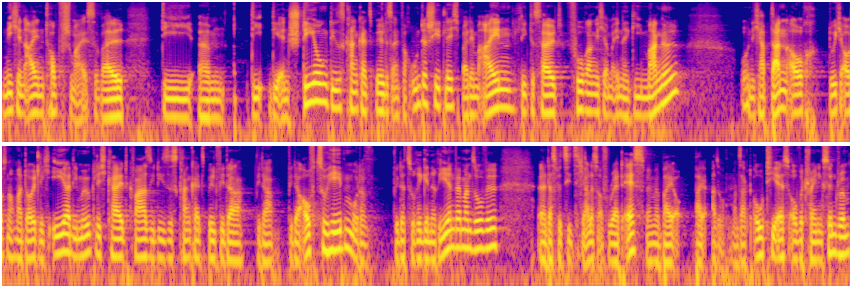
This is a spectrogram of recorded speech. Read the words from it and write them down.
nicht in einen Topf schmeiße, weil die, ähm, die, die Entstehung dieses Krankheitsbildes einfach unterschiedlich. Bei dem einen liegt es halt vorrangig am Energiemangel und ich habe dann auch durchaus nochmal deutlich eher die Möglichkeit, quasi dieses Krankheitsbild wieder, wieder, wieder aufzuheben oder wieder zu regenerieren, wenn man so will. Äh, Das bezieht sich alles auf Red S, wenn wir bei, bei also man sagt OTS, Overtraining Syndrome.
